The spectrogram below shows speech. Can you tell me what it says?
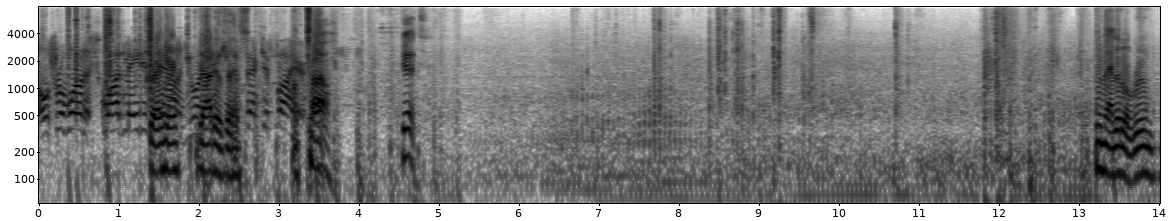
Ultra One, a squad mate is Right here. down. You are Got his ass. effective fire. Up top. Shit. In that little room.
